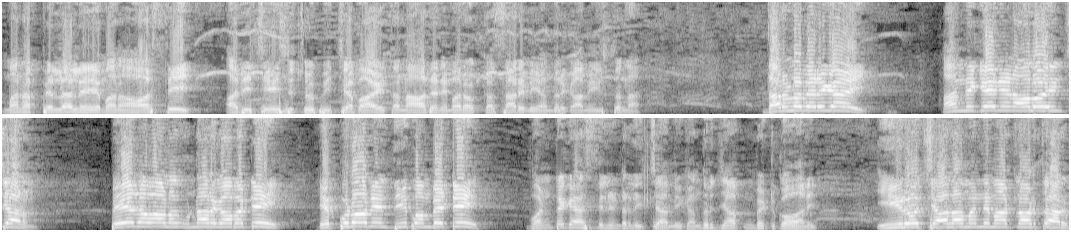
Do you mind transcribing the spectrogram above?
మన పిల్లలే మన ఆస్తి. అది చేసి చూపించే బాధ్యత నాదని మరొక్కసారి మీ అందరికి హామీ ఇస్తున్నా. ధరలు పెరిగాయి. అందుకే నేను ఆలోచించాను. పేదవాళ్ళు ఉన్నారు కాబట్టి ఎప్పుడో నేను దీపం పెట్టి వంట గ్యాస్ సిలిండర్లు ఇచ్చా. మీకు అందరూ జ్ఞాపకం పెట్టుకోవాలి. ఈరోజు చాలా మంది మాట్లాడతారు.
